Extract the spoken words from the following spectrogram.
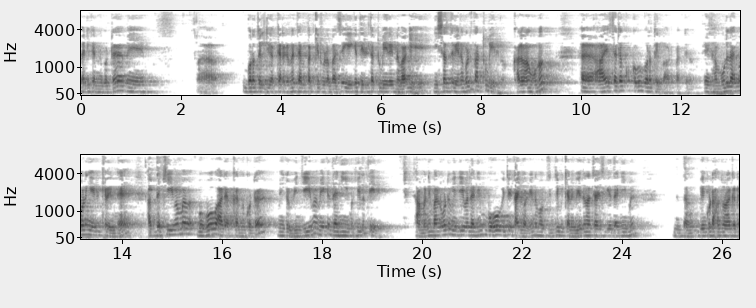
වැඩි කරනකොට මේ බොරතෙල් ටිකක් අරගෙන තැම්පත් කෙරුවා පස්සේ ඒක තෙල් තට්ටු බේරෙන්න වගේ නිශ්ශබ්ද වෙනකොට තට්ටු බේරෙනවා. කලවම් වුණොත් ආයෙසට කොකම බොරතෙල් බවටපත් වෙනවා. ඒ සම්පූර්ණ ධර්ම වලින් ඒක කරන්නේ අත්දැකීමම බොහෝ වාරයක් කරනකොට මේක විඳීම මේක දැනීම කියලා තේරෙනවා. සාමාන්‍ය බලනකොට විඳීම දැනීම බොහෝ විට එකයි වගේ. නමුත් විඳීම කියන්නේ වේදනාචෛසිකයේ දැනීම නැත්නම් වෙන්කොට හඳුනාගෙන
